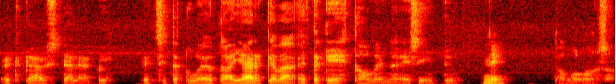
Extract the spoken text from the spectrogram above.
että käy sitä läpi. Että sitten tulee jotain järkevää, että kehtaa mennä esiintyä Niin. tavallaansa.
